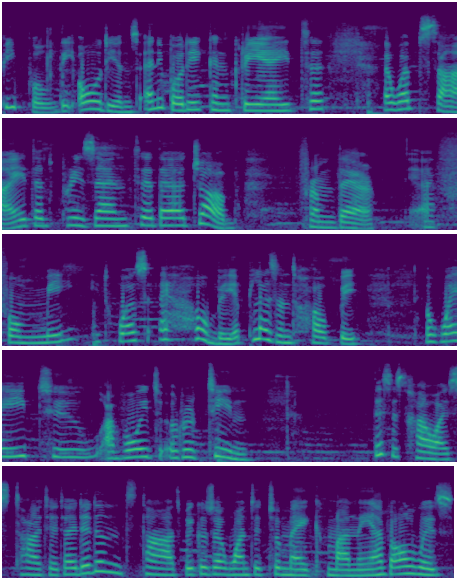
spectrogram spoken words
people, the audience. Anybody can create a website and present their job from there. Uh, for me, it was a hobby, a pleasant hobby, a way to avoid routine. This is how I started. I didn't start because I wanted to make money. I've always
